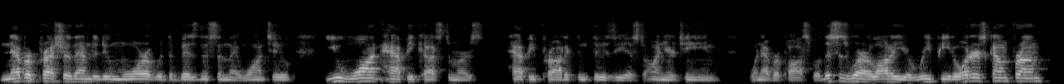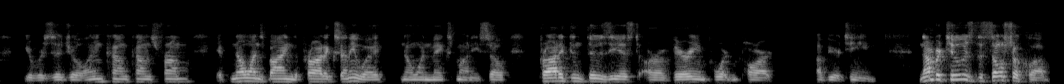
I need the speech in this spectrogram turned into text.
Never pressure them to do more with the business than they want to. You want happy customers, happy product enthusiasts on your team whenever possible. This is where a lot of your repeat orders come from, your residual income comes from. If no one's buying the products anyway, no one makes money. So, product enthusiasts are a very important part of your team. Number two is the social club.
